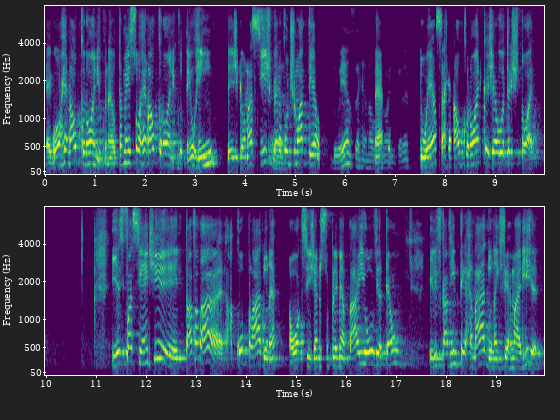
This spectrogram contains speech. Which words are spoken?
É igual renal crônico, né? Eu também sou renal crônico. Tenho rim desde que eu nasci, espero é. continuar tendo. Doença renal né? crônica, né? Doença renal crônica já é outra história. E esse paciente estava lá acoplado né, ao oxigênio suplementar e houve até um. Ele ficava internado na enfermaria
